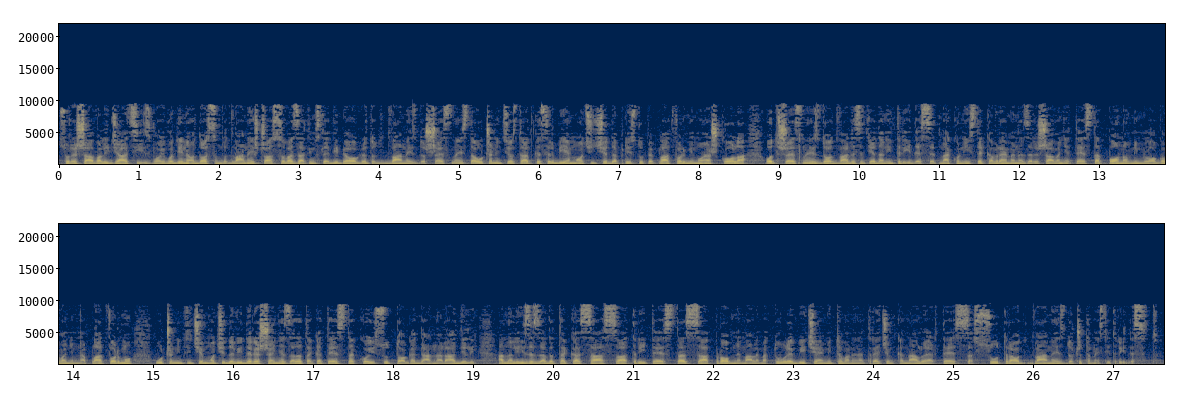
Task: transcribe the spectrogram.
su rešavali đaci iz Vojvodine od 8 do 12 časova, zatim sledi Beograd od 12 do 16, a učenici ostatka Srbije moći će da pristupe platformi Moja škola od 16 do 21.30. Nakon isteka vremena za rešavanje testa, ponovnim logovanjem na platformu, učenici će moći da vide rešenja zadataka testa koji su toga dana radili. Analize zadataka sa sva tri testa sa probne male mature biće emitovane na trećem kanalu RTS-a sutra od 12 do 14.30.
